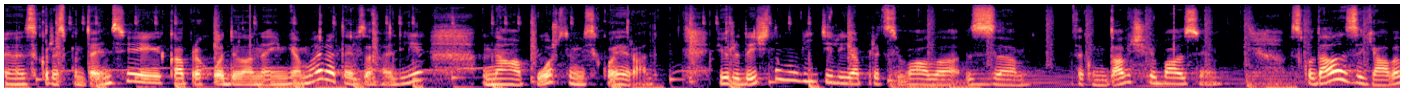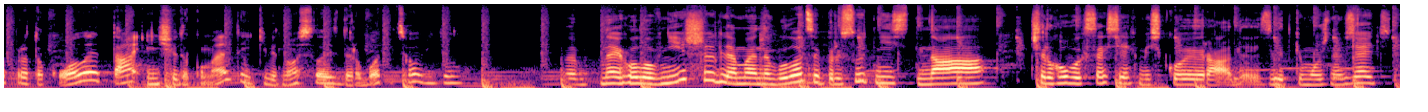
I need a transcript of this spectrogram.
е, з кореспонденцією, яка приходила на ім'я мера та й взагалі на пошту міської ради. В юридичному відділі я працювала з законодавчою базою. складали заяви, протоколи та інші документи, які відносились до роботи цього відділу. Найголовніше для мене було це присутність на чергових сесіях міської ради, звідки можна взяти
